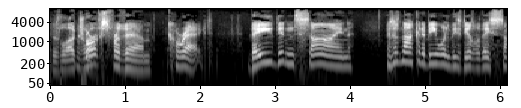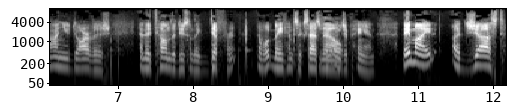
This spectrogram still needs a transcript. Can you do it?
there's a lot of trust. works for them. Correct. They didn't sign. This is not going to be one of these deals where they sign Yu Darvish and they tell him to do something different than what made him successful Now- in Japan. They might adjust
